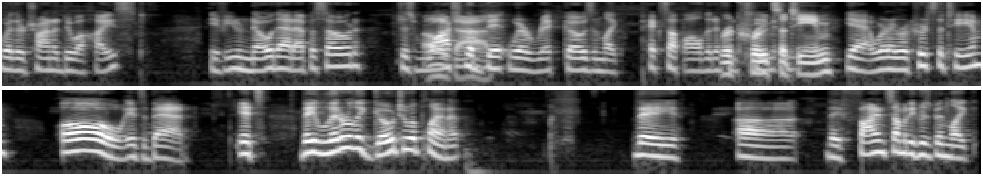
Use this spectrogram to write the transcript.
where they're trying to do a heist. If you know that episode, just Oh, watch the God. bit where Rick goes and like picks up all the different Recruits a team. Yeah, where he recruits the team. Oh, it's bad. It's they literally go to a planet. They uh they find somebody who's been like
